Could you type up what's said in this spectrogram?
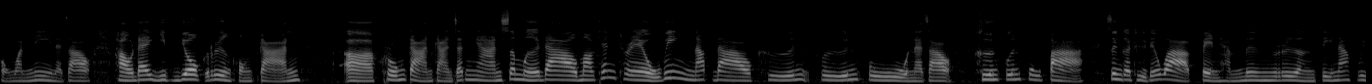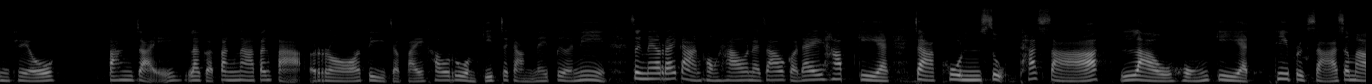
ของวันนี้นะเจ้าเราได้หยิบยกเรื่องของการ โครงการการจัดงานเสมอดาว Mountain Trail วิ่งนับดาว คืนฟื้นฟูนะเจ้า คืนฟื้นฟูป่า ซึ่งก็ถือได้ว่าเป็นแหมหนึ่งเรื่องตีนักวิ่งเทรล ตั้งใจแล้วก็ตั้งหน้าตั้งตารอตีจะไปเข้าร่วมกิจกรรมในเตือนี่ ซึ่งในรายการของเฮานะเจ้าก็ได้ฮับเกียรติ จากคุณสุทัศสาเหล่าหงเกียรติ ที่ปรึกษาสมา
